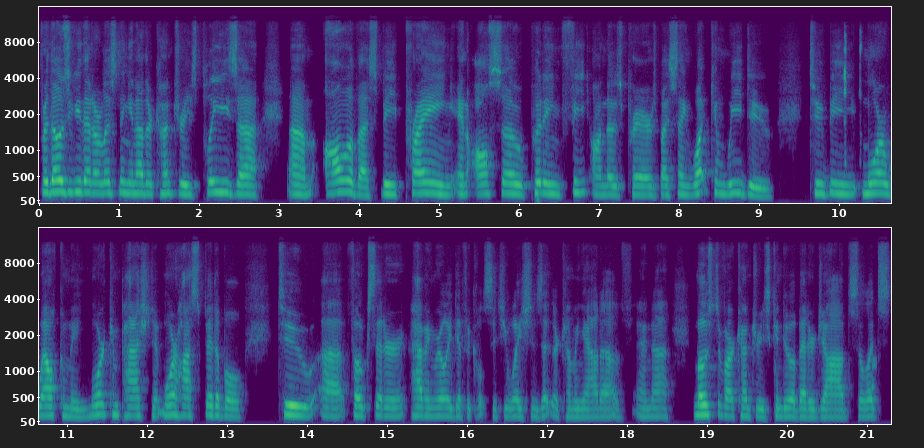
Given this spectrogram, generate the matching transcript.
for those of you that are listening in other countries, please, uh, um, all of us be praying and also putting feet on those prayers by saying, What can we do to be more welcoming, more compassionate, more hospitable? To uh, folks that are having really difficult situations that they're coming out of and uh, most of our countries can do a better job so let's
